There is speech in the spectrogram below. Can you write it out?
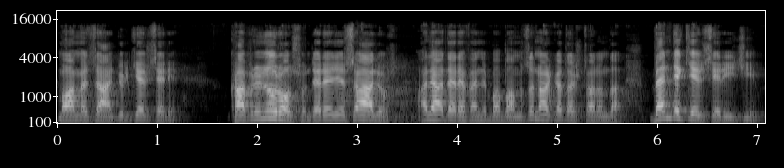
Muhammed Zahidül Kevseri. Kabri nur olsun, derecesi âli olsun. Alaeddin Efendi babamızın arkadaşlarından. Ben de Kevsericiyim.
